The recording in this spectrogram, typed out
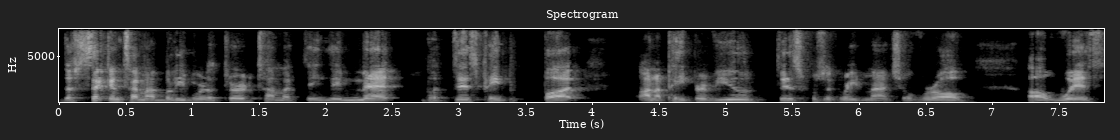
the second time I believe, or the third time I think they met. But this paper, but on a pay per view, this was a great match overall uh, with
